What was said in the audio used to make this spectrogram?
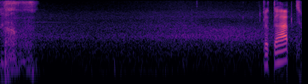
Glück gehabt.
